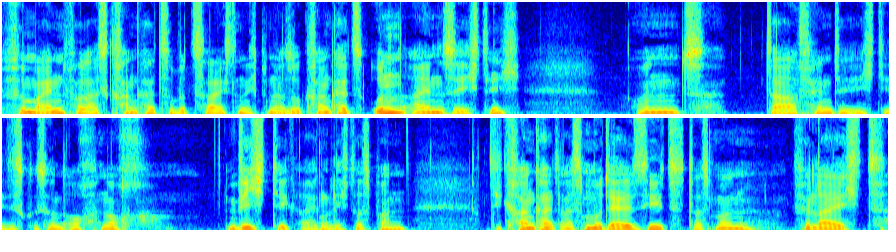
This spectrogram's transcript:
für meinen Fall als Krankheit zu bezeichnen. Ich bin also krankheitsuneinsichtig und da fände ich die Diskussion auch noch wichtig eigentlich, dass man die Krankheit als Modell sieht, dass man vielleicht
